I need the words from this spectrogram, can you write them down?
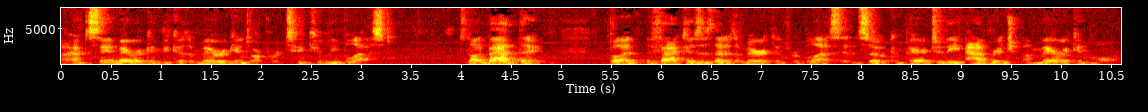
I have to say American because Americans are particularly blessed. It's not a bad thing, but the fact is, is that as Americans, we're blessed. And so, compared to the average American walk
